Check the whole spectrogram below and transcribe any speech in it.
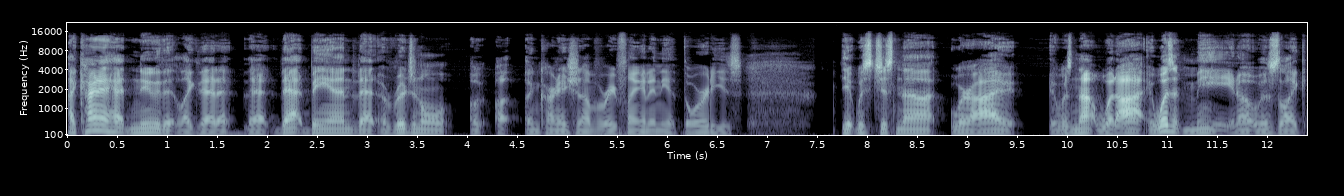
I kind of had knew that like that that that band that original uh, uh, incarnation of Ray Flanagan and the Authorities it was just not where I it was not what I it wasn't me you know it was like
